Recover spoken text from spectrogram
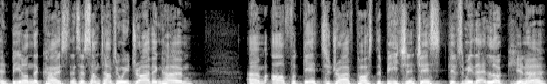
and be on the coast. And so sometimes when we're driving home, um, I'll forget to drive past the beach, and Jess gives me that look, you know?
